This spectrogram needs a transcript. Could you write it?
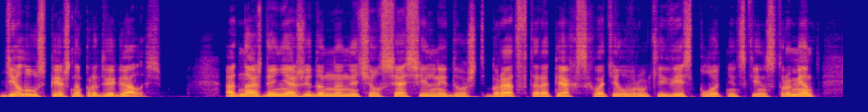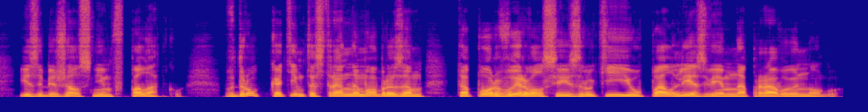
Дело успешно продвигалось. Однажды неожиданно начался сильный дождь. Брат в торопях схватил в руки весь плотницкий инструмент и забежал с ним в палатку. Вдруг каким-то странным образом топор вырвался из руки и упал лезвием на правую ногу.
